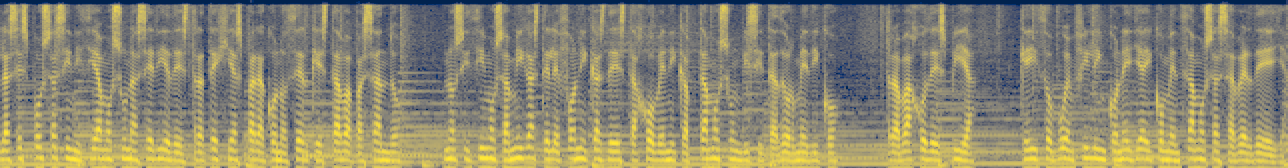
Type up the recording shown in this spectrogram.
las esposas iniciamos una serie de estrategias para conocer qué estaba pasando, nos hicimos amigas telefónicas de esta joven y captamos un visitador médico, trabajo de espía, que hizo buen feeling con ella y comenzamos a saber de ella.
